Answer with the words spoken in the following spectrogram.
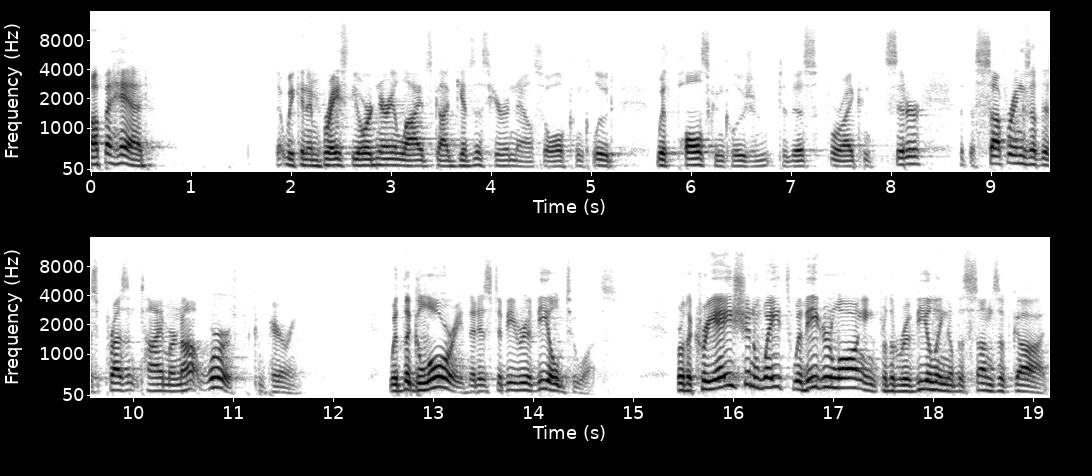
up ahead that we can embrace the ordinary lives God gives us here and now. So I'll conclude with Paul's conclusion to this For I consider that the sufferings of this present time are not worth comparing with the glory that is to be revealed to us. For the creation waits with eager longing for the revealing of the sons of God.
